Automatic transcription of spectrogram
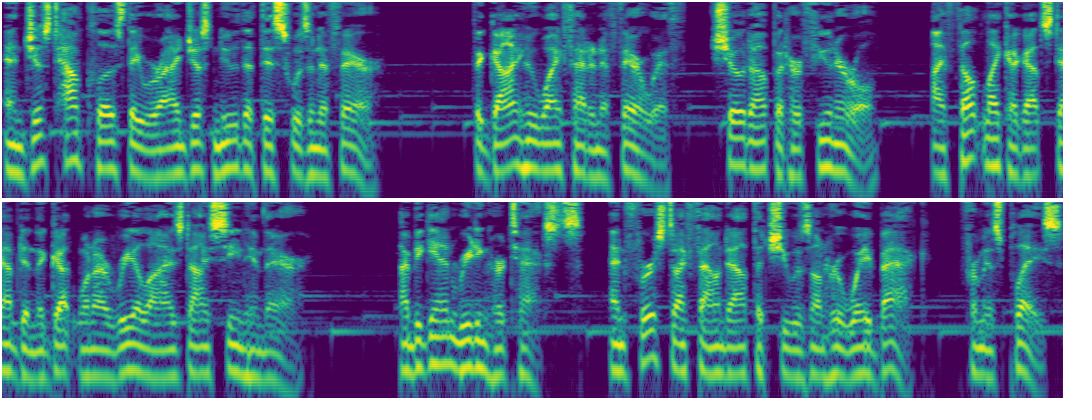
And just how close they were I just knew that this was an affair. The guy who wife had an affair with, showed up at her funeral. I felt like I got stabbed in the gut when I realized I seen him there. I began reading her texts, and first I found out that she was on her way back, from his place.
